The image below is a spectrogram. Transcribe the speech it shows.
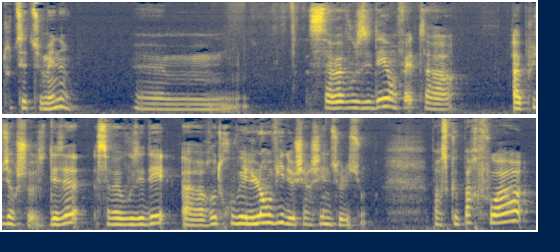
toute cette semaine. ça va vous aider en fait à à plusieurs choses. Déjà, ça va vous aider à retrouver l'envie de chercher une solution. Parce que parfois,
